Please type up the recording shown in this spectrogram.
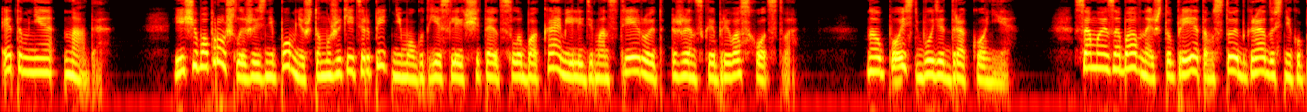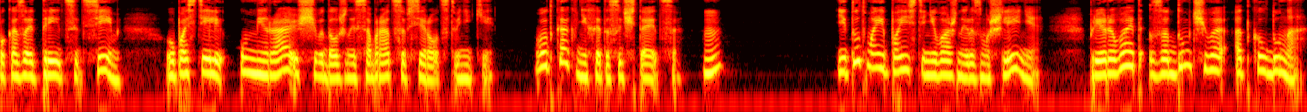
это мне надо. Еще по прошлой жизни помню, что мужики терпеть не могут, если их считают слабаками или демонстрируют женское превосходство. Но пусть будет драконье. Самое забавное, что при этом стоит градуснику показать 37, у постели умирающего должны собраться все родственники — вот как в них это сочетается, м? И тут мои поистине важные размышления прерывает задумчивое от колдуна.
